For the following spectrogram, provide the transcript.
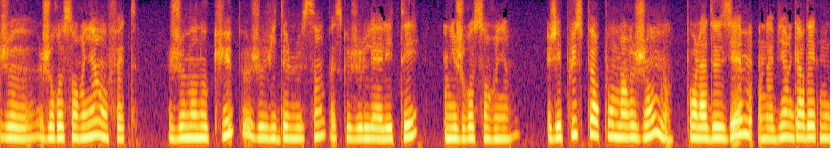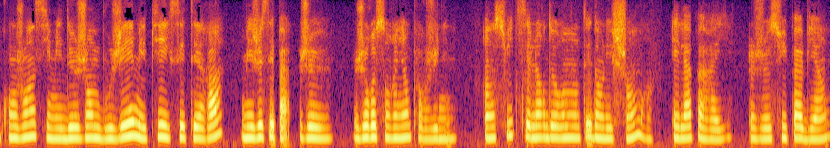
Je, je ressens rien, en fait. Je m'en occupe, je lui donne le sein parce que je l'ai allaité, mais je ressens rien. J'ai plus peur pour ma jambe. Pour la deuxième, on a bien regardé avec mon conjoint si mes deux jambes bougeaient, mes pieds, etc. Mais je sais pas. Je, je ressens rien pour Juline. Ensuite, c'est l'heure de remonter dans les chambres. Et là, pareil je suis pas bien,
